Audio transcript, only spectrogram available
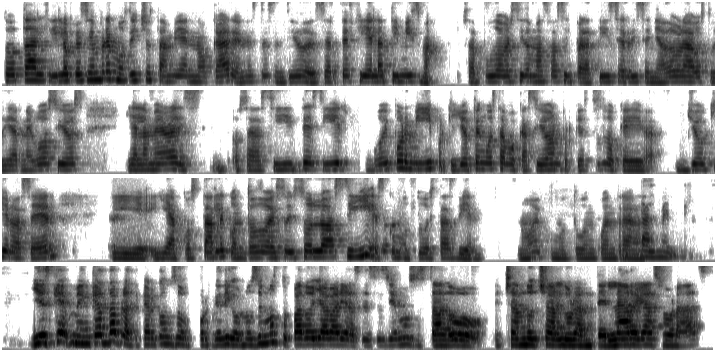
Total, y lo que siempre hemos dicho también, ¿no, Karen? En este sentido de serte fiel a ti misma. O sea, pudo haber sido más fácil para ti ser diseñadora o estudiar negocios y a la mera, o sea, sí decir, voy por mí porque yo tengo esta vocación, porque esto es lo que yo quiero hacer y, y apostarle con todo eso y solo así es como tú estás bien, ¿no? Y como tú encuentras... Totalmente. Y es que me encanta platicar con Sof, porque digo, nos hemos topado ya varias veces y hemos estado echando chal durante largas horas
